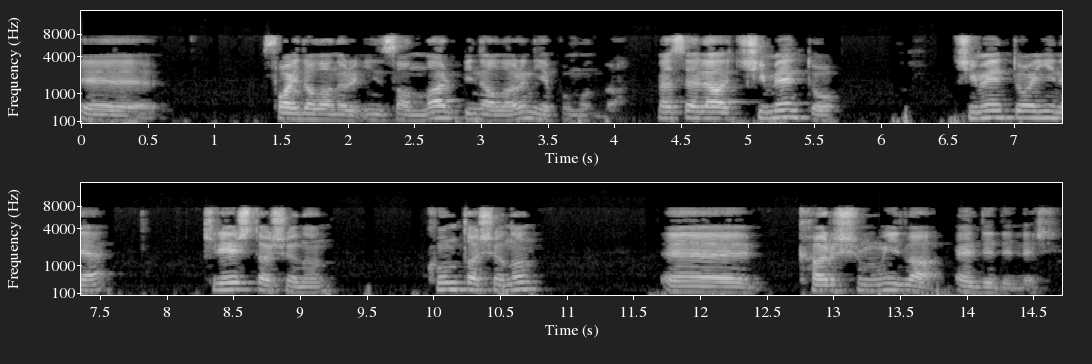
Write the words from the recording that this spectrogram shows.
e, faydalanır insanlar binaların yapımında. Mesela çimento. Çimento yine kireç taşının, kum taşının e, karışımıyla elde edilir.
